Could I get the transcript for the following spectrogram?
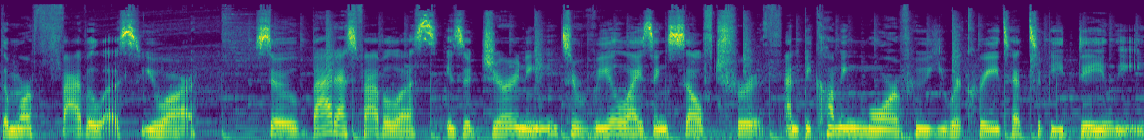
the more fabulous you are. So, Badass Fabulous is a journey to realizing self truth and becoming more of who you were created to be daily.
